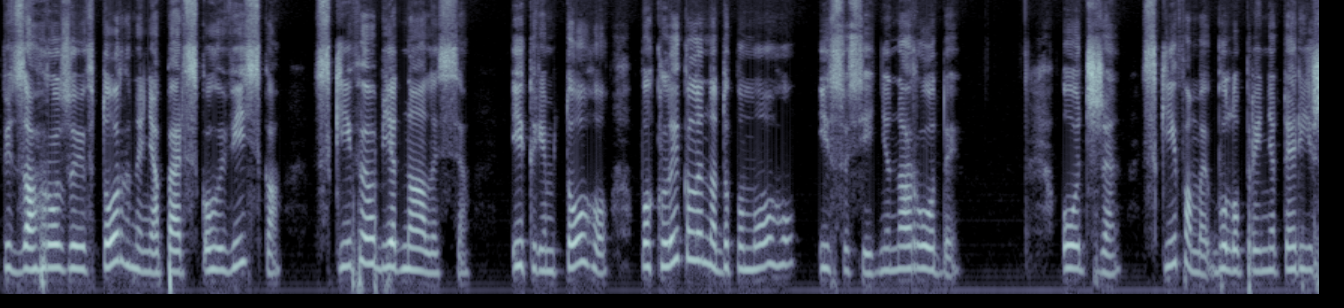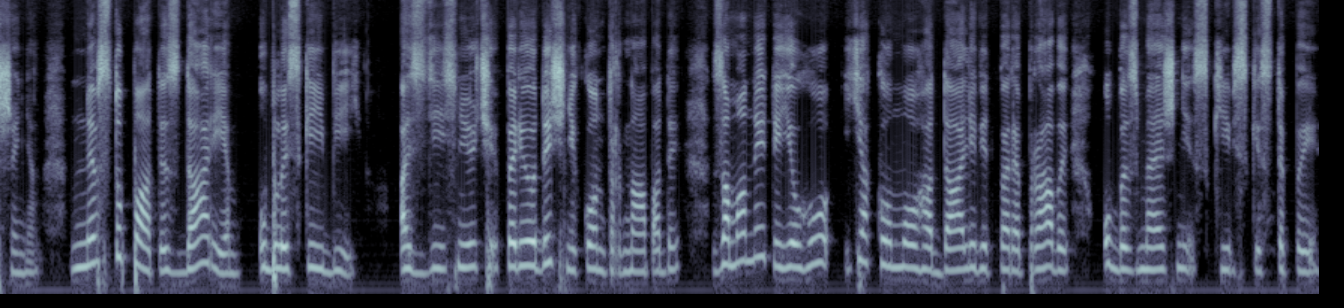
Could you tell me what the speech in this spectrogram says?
Під загрозою вторгнення перського війська скіфи об'єдналися і, крім того, покликали на допомогу і сусідні народи. Отже, скіфами було прийнято рішення не вступати з Дарієм у близький бій, а здійснюючи періодичні контрнапади, заманити його якомога далі від переправи у безмежні скіфські степи.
